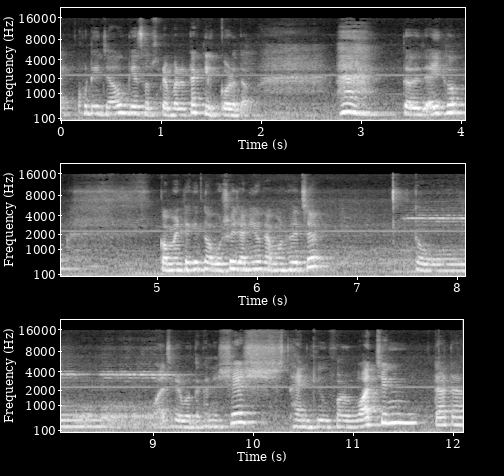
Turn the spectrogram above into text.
এক্ষুনি যাও, গিয়ে সাবস্ক্রাইব বাটনটা ক্লিক করে দাও। হ্যাঁ তো যাই হোক কমেন্টে কিন্তু অবশ্যই জানিও কেমন হয়েছে। তো আজকের মতো এখানে শেষ। থ্যাংক ইউ ফর ওয়াচিং টাটা।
